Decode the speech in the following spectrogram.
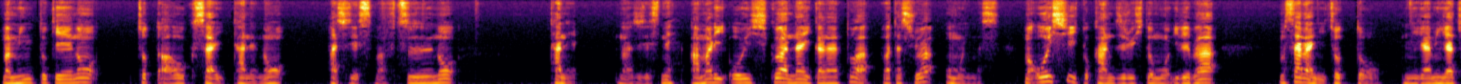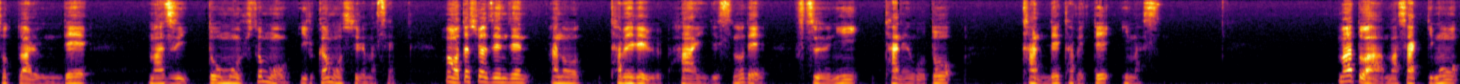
まあミント系のちょっと青臭い種の味です。まあ普通の種の味ですね。あまり美味しくはないかなとは私は思います。まあ美味しいと感じる人もいれば、さらにちょっと苦味がちょっとあるんで、まずいと思う人もいるかもしれません。まあ私は全然、あの、食べれる範囲ですので、普通に種ごと噛んで食べています。まあ、あとは、まあ、さっきも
